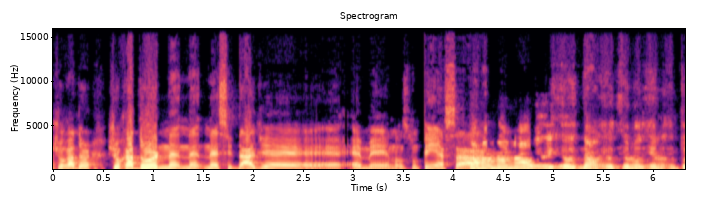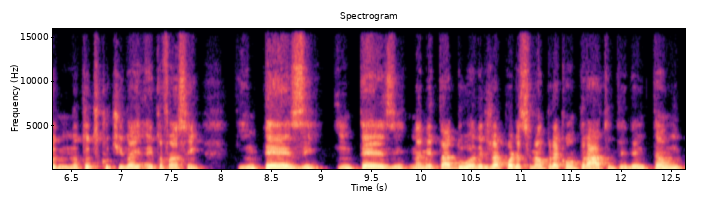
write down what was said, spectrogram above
jogador, jogador nessa idade é, é, menos, não tem essa. Não, não, não, não. Eu, não, eu, eu, não, eu não, tô, não tô discutindo aí, eu tô falando assim, em tese, em tese, na metade do ano ele já pode assinar um pré-contrato, entendeu? Então,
